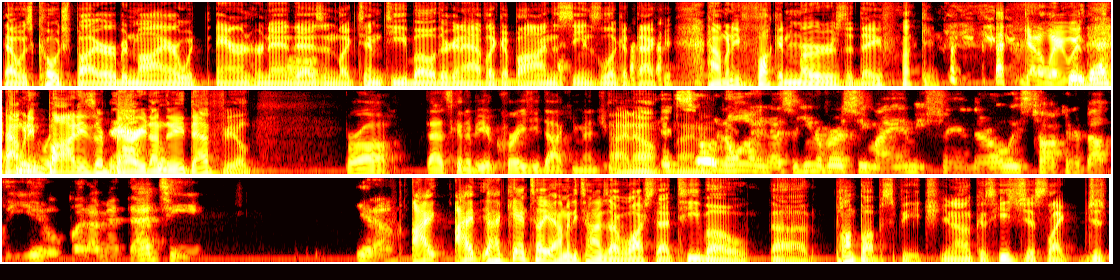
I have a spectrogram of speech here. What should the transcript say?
that was coached by Urban Meyer with Aaron Hernandez and like Tim Tebow. They're going to have like a behind the scenes look at that. How many fucking murders did they fucking get away with? that How many bodies are buried stacked. underneath that field? bro, that's going to be a crazy documentary. I know. It's I so know. annoying as a University of Miami fan. They're always talking about the U, but I meant that team. You know, I, I I can't tell you how many times I've watched that Tebow uh, pump up speech, you know, because he's just like just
